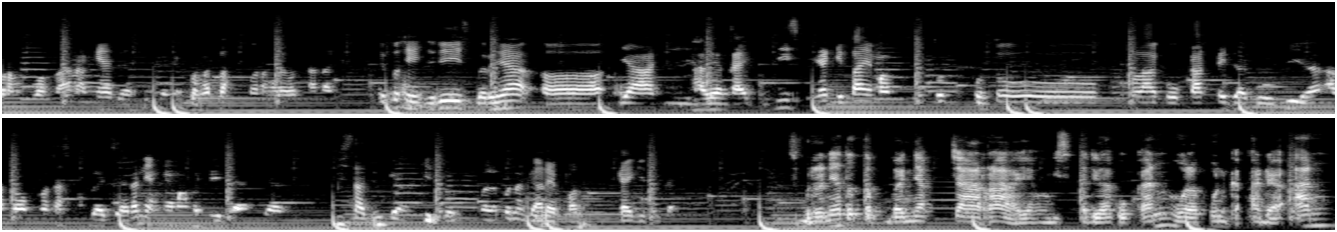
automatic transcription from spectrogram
orang tua ke anaknya dan banyak banget lah orang lewat sana. Itu sih jadi sebenarnya uh, ya di hal yang kayak gini sebenarnya kita emang untuk untuk melakukan pedagogi ya atau proses pembelajaran yang memang berbeda dan bisa juga gitu walaupun agak repot kayak gitu kan sebenarnya tetap banyak cara yang bisa dilakukan walaupun keadaan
